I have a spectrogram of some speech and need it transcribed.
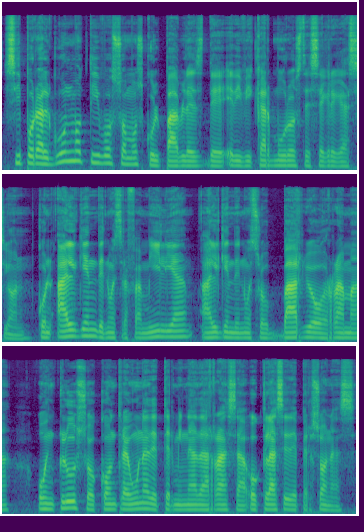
Si por algún motivo somos culpables de edificar muros de segregación con alguien de nuestra familia, alguien de nuestro barrio o rama, o incluso contra una determinada raza o clase de personas,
